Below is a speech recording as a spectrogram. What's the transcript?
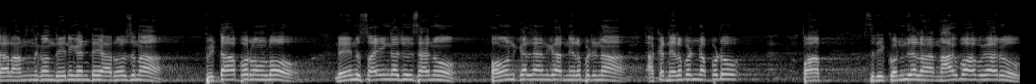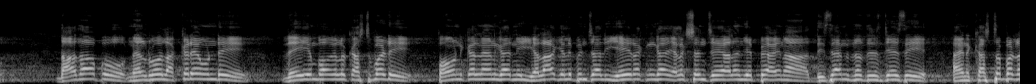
చాలా ఆనందంగా ఉంది. ఎందుకంటే ఆ రోజున పిఠాపురంలో నేను స్వయంగా చూశాను. పవన్ కళ్యాణ్ గారు నిలబడిన అక్కడ నిలబడినప్పుడు శ్రీ కొనుదెల నాగబాబు గారు దాదాపు నెల రోజులు అక్కడే ఉండి రేయింబాగులు కష్టపడి పవన్ కళ్యాణ్ గారిని ఎలా గెలిపించాలి ఏ రకంగా ఎలక్షన్ చేయాలని చెప్పి ఆయన దిశానిర్దేశం చేసి ఆయన కష్టపడ్డ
